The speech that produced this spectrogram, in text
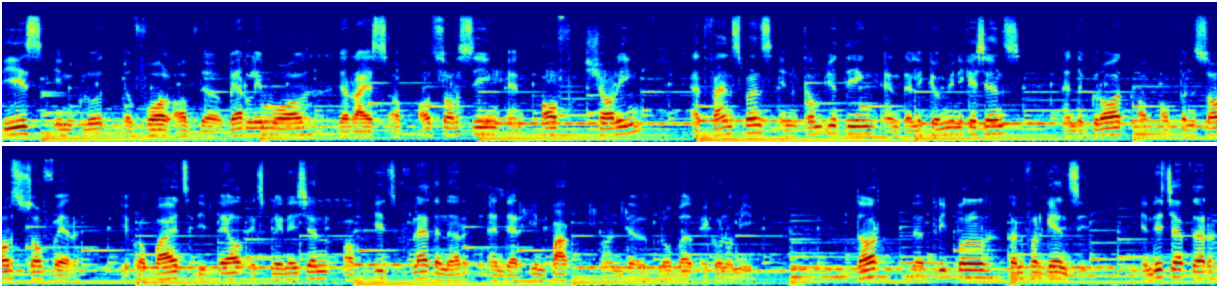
These include the fall of the Berlin Wall, the rise of outsourcing and offshoring, advancements in computing and telecommunications, and the growth of open source software. He provides detailed explanation of each flattener and their impact on the global economy. Third, the triple convergence. In this chapter,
